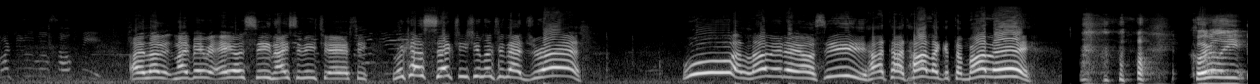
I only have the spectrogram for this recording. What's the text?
want to do a little selfie. I love it. My favorite AOC. Nice to meet you, AOC. Look how sexy she looks in that dress. Woo, I love it, AOC. Hot, hot, hot like a tamale. clearly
